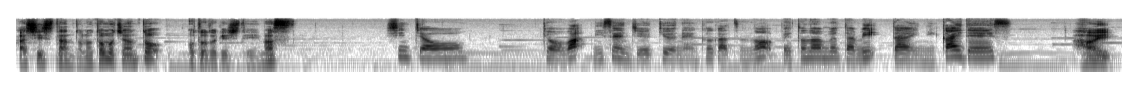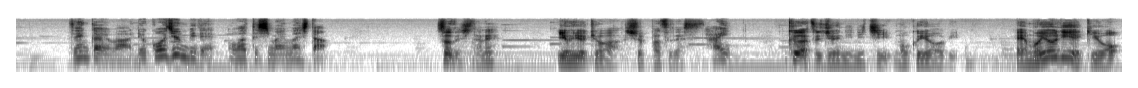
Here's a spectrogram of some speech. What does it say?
アシスタントのともちゃんとお届けしています。新茶を。今日は2019年9月のベトナム旅第2回です。はい前回は旅行準備で終わってしまいました。そうでしたね。いよいよ今日は出発です。はい。9月12日木曜日。え最寄り駅を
